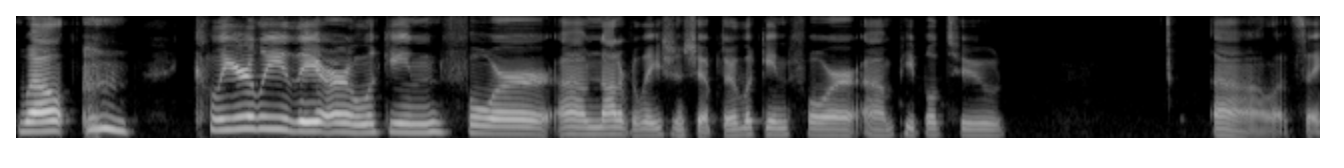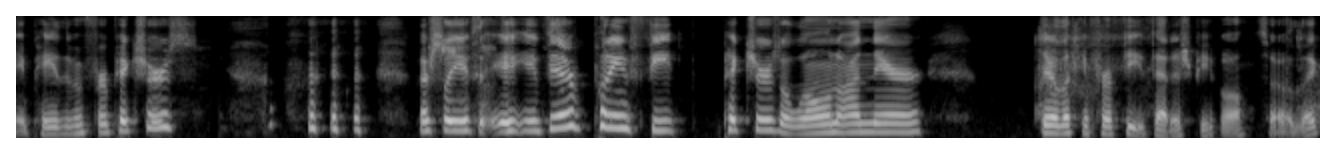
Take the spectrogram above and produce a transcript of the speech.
Well, clearly they are looking for um, not a relationship. They're looking for um, people to, uh, let's say, pay them for pictures. Especially if if they're putting feet pictures alone on there, they're looking for feet fetish people. So that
